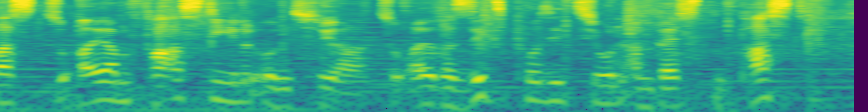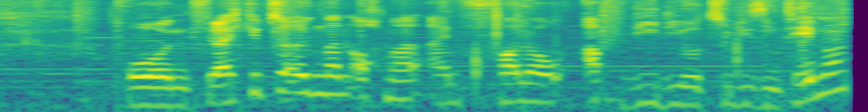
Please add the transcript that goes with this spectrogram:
was zu eurem Fahrstil und ja, zu eurer Sitzposition am besten passt. Und vielleicht gibt es ja irgendwann auch mal ein Follow-up-Video zu diesem Thema.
